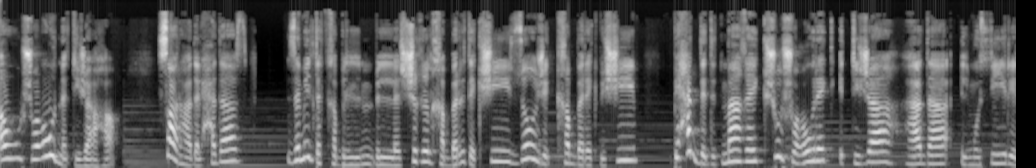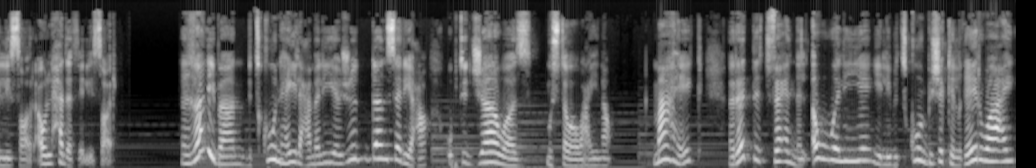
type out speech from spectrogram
أو شعورنا تجاهها صار هذا الحدث زميلتك. بالشغل خبرتك شي زوجك خبرك بشي بيحدد دماغك شو شعورك اتجاه هذا المثير اللي صار أو الحدث اللي صار. غالبا بتكون هي العملية جدا سريعة وبتتجاوز مستوى وعينا. مع هيك ردة فعلنا الأولية يلي بتكون بشكل غير واعي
